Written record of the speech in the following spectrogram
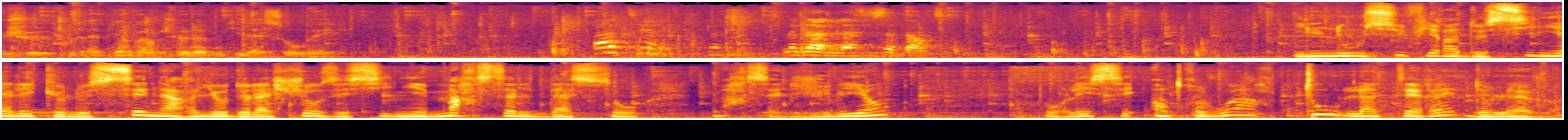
Je voudrais bien voir le jeune homme qui l'a sauvé. Ah, tiens, la dame, là, c'est sa tante. Il nous suffira de signaler que le scénario de la chose est signé Marcel Dassault, Marcel Julien, pour laisser entrevoir tout l'intérêt de l'œuvre.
